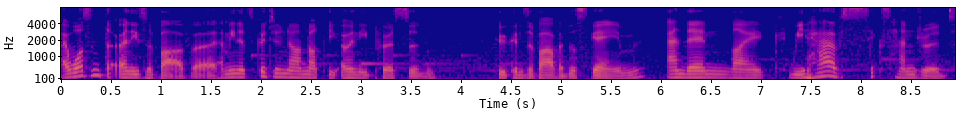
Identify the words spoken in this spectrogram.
I wasn't the only survivor. I mean, it's good to know I'm not the only person who can survive in this game. And then, like, we have 600.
